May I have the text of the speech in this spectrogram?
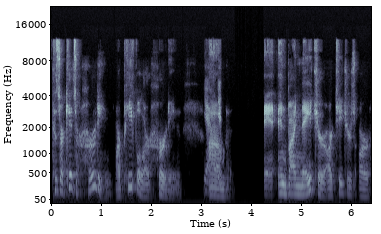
because our kids are hurting, our people are hurting. Yeah. Um, and, and by nature, our teachers are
